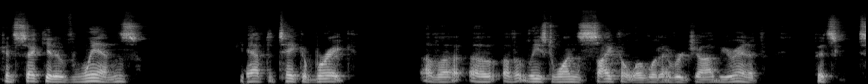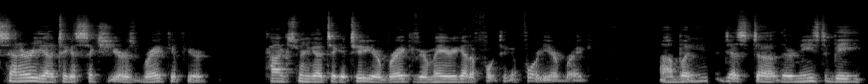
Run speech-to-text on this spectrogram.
consecutive wins, you have to take a break of a of, of at least one cycle of whatever job you're in. If if it's senator, you got to take a six years break. If you're congressman, you got to take a two year break. If you're mayor, you got to take a four year break. Uh, but mm-hmm. just uh, there needs to be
